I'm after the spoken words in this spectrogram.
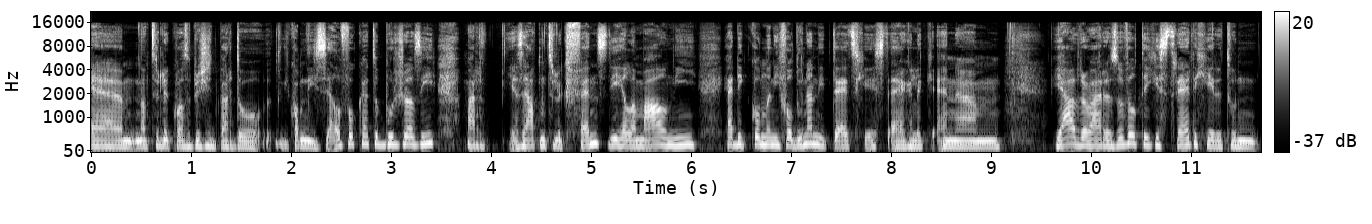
Uh, natuurlijk was Brigitte Bardot... Die kwam die zelf ook uit de bourgeoisie. Maar je had natuurlijk fans die helemaal niet... Ja, die konden niet voldoen aan die tijdsgeest, eigenlijk. En... Um, ja, er waren zoveel tegenstrijdigheden toen,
